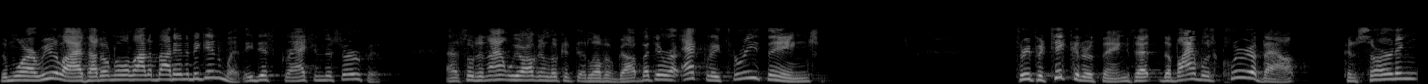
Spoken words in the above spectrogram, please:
the more I realize I don't know a lot about him to begin with. He's just scratching the surface. Uh, so tonight we are going to look at the love of God, but there are actually three things, three particular things that the Bible is clear about concerning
